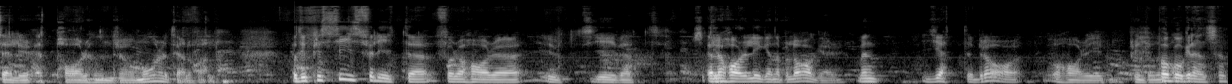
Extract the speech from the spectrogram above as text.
säljer ett par hundra om året i alla fall. Och det är precis för lite för att ha det utgivet eller ha det liggande på lager. Men jättebra att ha det i print Var går gränsen?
